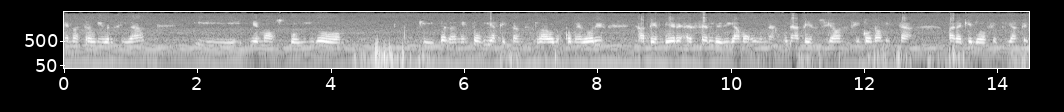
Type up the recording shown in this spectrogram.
en nuestra universidad y, y hemos podido que bueno en estos días que están cerrados los comedores atender hacerle digamos una, una atención económica para que los estudiantes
